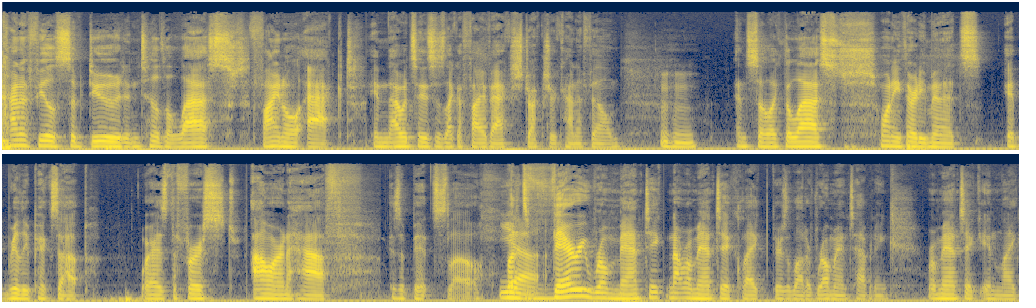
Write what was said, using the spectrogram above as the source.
kind of feels subdued until the last final act. And I would say this is like a five act structure kind of film Mm-hmm. and so like the last 20 30 minutes it really picks up whereas the first hour and a half is a bit slow Yeah. but it's very romantic not romantic like there's a lot of romance happening romantic in like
